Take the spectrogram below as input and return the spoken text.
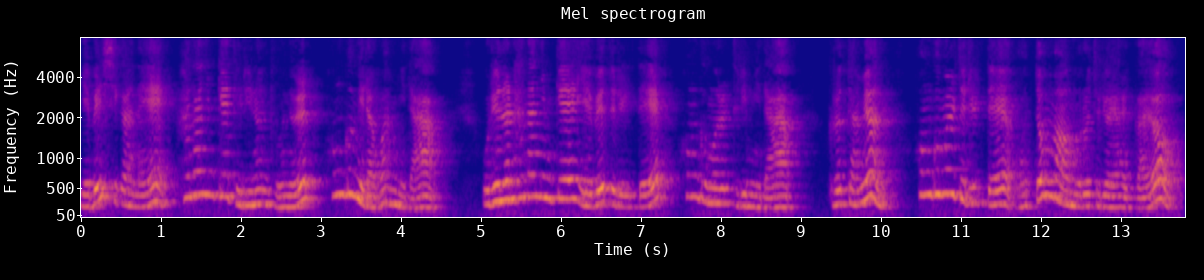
예배 시간에 하나님께 드리는 돈을 헌금이라고 합니다. 우리는 하나님께 예배 드릴 때 헌금을 드립니다. 그렇다면 헌금을 드릴 때 어떤 마음으로 드려야 할까요?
